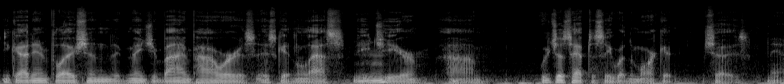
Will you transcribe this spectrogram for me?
you got inflation. That means your buying power is, is getting less each Mhm. year. Um, we just have to see what the market shows. Yeah.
